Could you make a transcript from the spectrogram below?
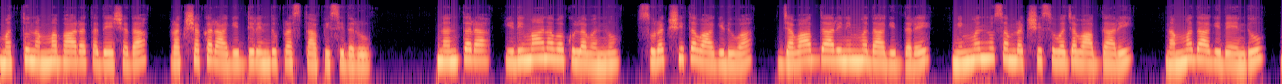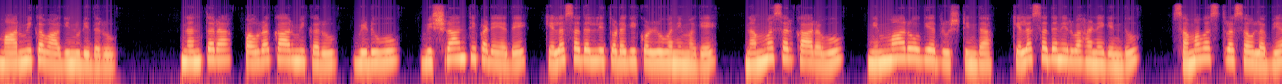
ಮತ್ತು ನಮ್ಮ ಭಾರತ ದೇಶದ ರಕ್ಷಕರಾಗಿದ್ದಿರೆಂದು ಪ್ರಸ್ತಾಪಿಸಿದರು. ನಂತರ ಇಡಿಮಾನವ ಕುಲವನ್ನು ಸುರಕ್ಷಿತವಾಗಿಡುವ ಜವಾಬ್ದಾರಿ ನಿಮ್ಮದಾಗಿದ್ದರೆ ನಿಮ್ಮನ್ನು ಸಂರಕ್ಷಿಸುವ ಜವಾಬ್ದಾರಿ ನಮ್ಮದಾಗಿದೆ ಎಂದು ಮಾರ್ಮಿಕವಾಗಿ ನುಡಿದರು. ನಂತರ ಪೌರಕಾರ್ಮಿಕರು ಬಿಡುವು, ವಿಶ್ರಾಂತಿ ಪಡೆಯದೆ ಕೆಲಸದಲ್ಲಿ ತೊಡಗಿಕೊಳ್ಳುವ ನಿಮಗೆ, ನಮ್ಮ ಸರ್ಕಾರವು ನಿಮ್ಮಾರೋಗ್ಯ ದೃಷ್ಟಿಯಿಂದ ಕೆಲಸದ ನಿರ್ವಹಣೆಗೆಂದು ಸಮವಸ್ತ್ರ ಸೌಲಭ್ಯ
